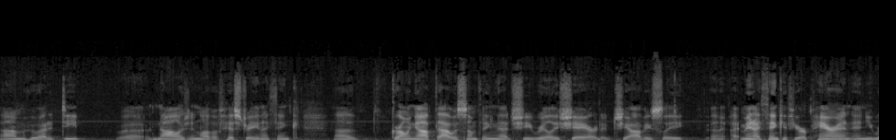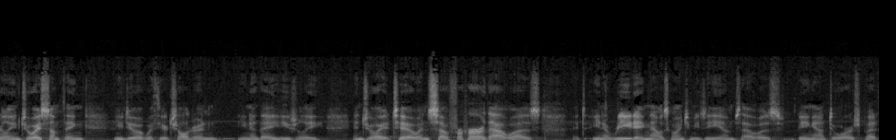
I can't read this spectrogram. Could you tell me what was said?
um, who had a deep uh, knowledge and love of history. And I think uh, growing up, that was something that she really shared. She obviously, uh, I mean, I think if you're a parent and you really enjoy something, you do it with your children, you know, they usually enjoy it too. And so for her, that was you know, reading, that was going to museums, that was being outdoors. But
